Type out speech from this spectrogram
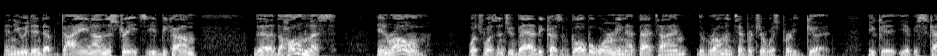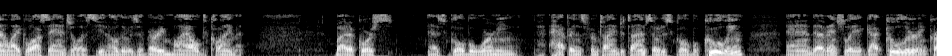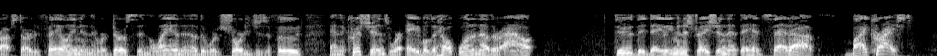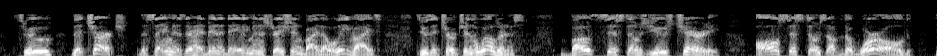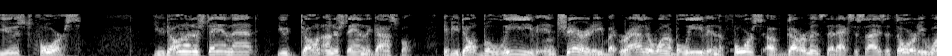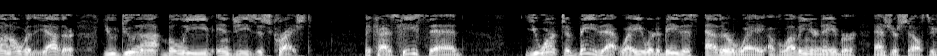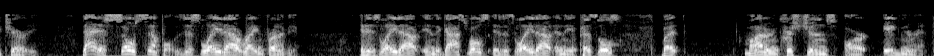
and you would end up dying on the streets. You'd become the the homeless in Rome, which wasn't too bad because of global warming at that time. The Roman temperature was pretty good. You could it was kind of like Los Angeles, you know, there was a very mild climate. But of course, as global warming happens from time to time, so does global cooling and eventually it got cooler and crops started failing and there were dearths in the land, in other words, shortages of food, and the Christians were able to help one another out through the daily ministration that they had set up by Christ through the church. The same as there had been a daily ministration by the Levites through the church in the wilderness. Both systems used charity all systems of the world used force. You don't understand that, you don't understand the gospel. If you don't believe in charity, but rather want to believe in the force of governments that exercise authority one over the other, you do not believe in Jesus Christ. Because He said, you weren't to be that way, you were to be this other way of loving your neighbor as yourself through charity. That is so simple. It's just laid out right in front of you. It is laid out in the Gospels, it is laid out in the epistles, but modern Christians are ignorant.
